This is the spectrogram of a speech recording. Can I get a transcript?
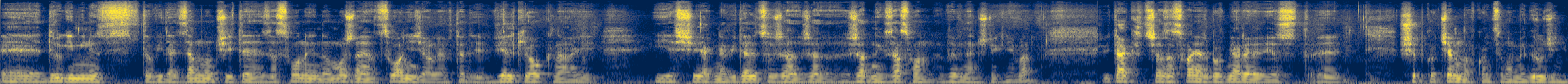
E, Drugi minus to widać za mną, czyli te zasłony, no można je odsłonić, ale wtedy wielkie okna i, i jest się jak na widelcu, ża, ża, żadnych zasłon wewnętrznych nie ma. I tak trzeba zasłaniać, bo w miarę jest e, szybko ciemno, w końcu mamy grudzień.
